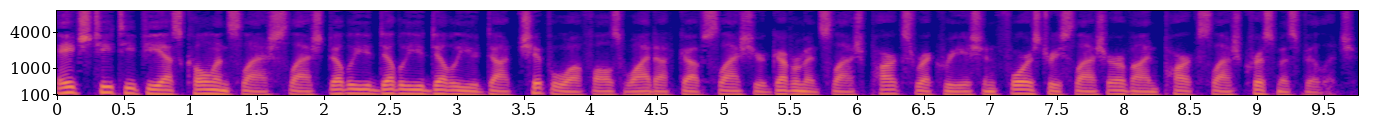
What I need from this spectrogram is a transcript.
https colon slash slash www.chippewafallsy.gov slash your government slash parks recreation forestry slash irvine park slash christmas village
